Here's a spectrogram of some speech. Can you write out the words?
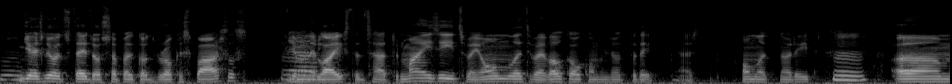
Mm. Ja es ļoti steidzos saprast kaut kādas brokastis pārslas, ja Jā. man ir laiks, tad sētu tur maizītes vai omleti vai vēl kaut ko. Man ļoti patīk. Es omleti no rīta. Mm. Um,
